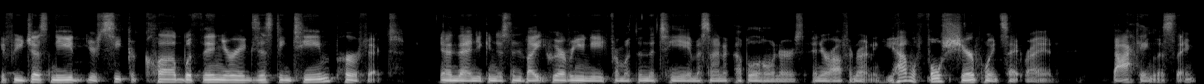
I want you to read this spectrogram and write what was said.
If you just need your secret club within your existing team, perfect. And then you can just invite whoever you need from within the team, assign a couple of owners, and you're off and running. You have a full SharePoint site, Ryan, backing this thing.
